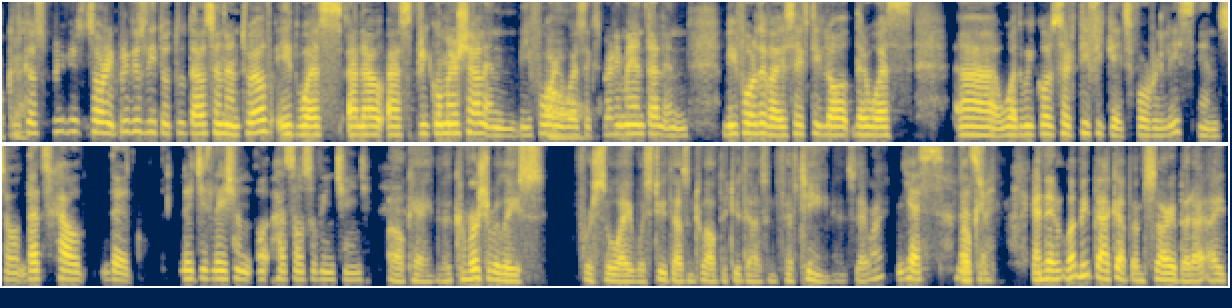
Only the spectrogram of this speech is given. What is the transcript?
Okay. Because previous, sorry, previously to 2012, it was allowed as pre-commercial, and before oh. it was oh. experimental, and before the biosafety law, there was uh, what we call certificates for release, and so that's how the legislation uh, has also been changed. Okay, the commercial release for soy was 2012 to 2015. Is that right? Yes, that's okay. right. And then let me back up. I'm sorry, but I, I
